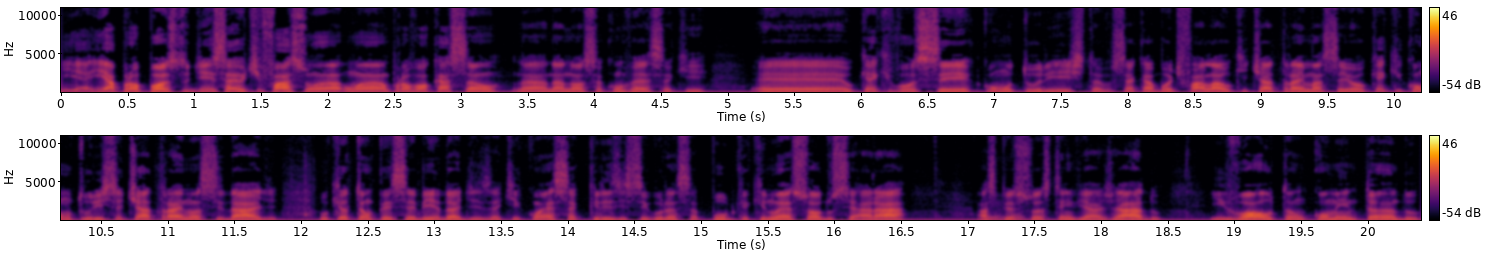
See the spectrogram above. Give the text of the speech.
E, e a propósito disso, aí eu te faço uma, uma provocação na, na nossa conversa aqui. É, o que é que você, como turista, você acabou de falar o que te atrai em Maceió, o que é que como turista te atrai numa cidade? O que eu tenho percebido, Adiz, é que com essa crise de segurança pública, que não é só do Ceará, as pessoas têm viajado e voltam comentando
